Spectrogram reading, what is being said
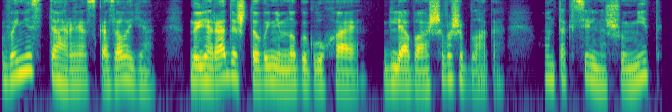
Вы не старая, сказала я. Но я рада, что вы немного глухая, для вашего же блага. Он так сильно шумит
